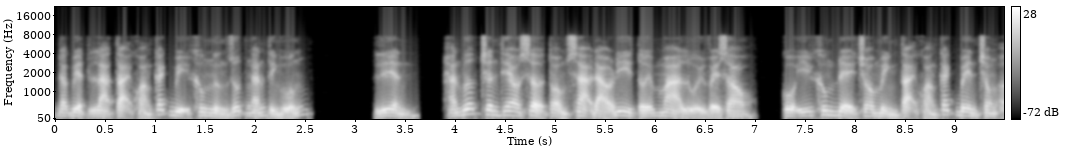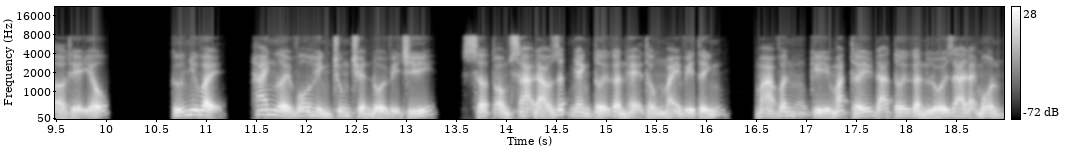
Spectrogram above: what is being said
đặc biệt là tại khoảng cách bị không ngừng rút ngắn tình huống. Liền, hắn bước chân theo sở tòm xạ đảo đi tới mà lùi về sau, cố ý không để cho mình tại khoảng cách bên trong ở thế yếu. Cứ như vậy, hai người vô hình chung chuyển đổi vị trí, sở tòm xạ đảo rất nhanh tới gần hệ thống máy vi tính, mà Vân Kỳ mắt thấy đã tới gần lối ra đại môn.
